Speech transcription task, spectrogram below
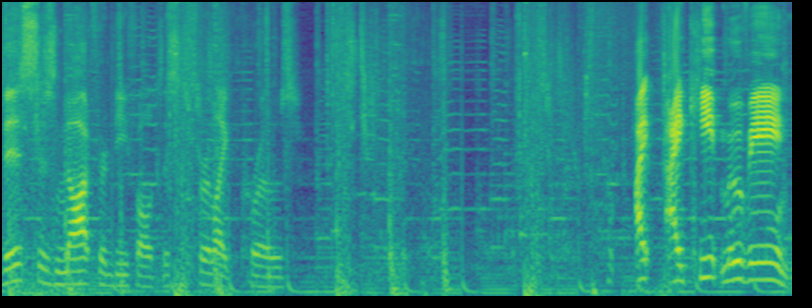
This is not for default. This is for like pros. I I keep moving.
